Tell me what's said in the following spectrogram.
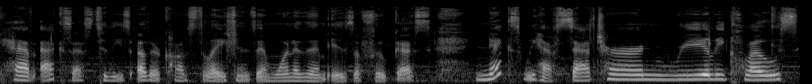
have access to these other constellations and one of them is Ophiuchus. Next we have Saturn really close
